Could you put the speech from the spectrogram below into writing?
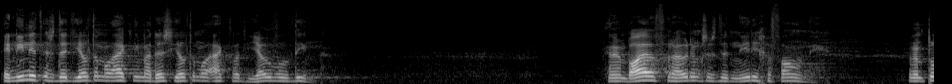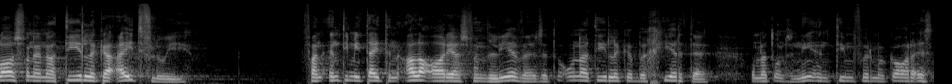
En nie net is dit heeltemal ek nie, maar dis heeltemal ek wat jou wil dien. En in baie verhoudings is dit nie die geval nie. En in plaas van 'n natuurlike uitvloei van intimiteit in alle areas van lewe, is dit 'n onnatuurlike begeerte omdat ons nie intiem vir mekaar is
